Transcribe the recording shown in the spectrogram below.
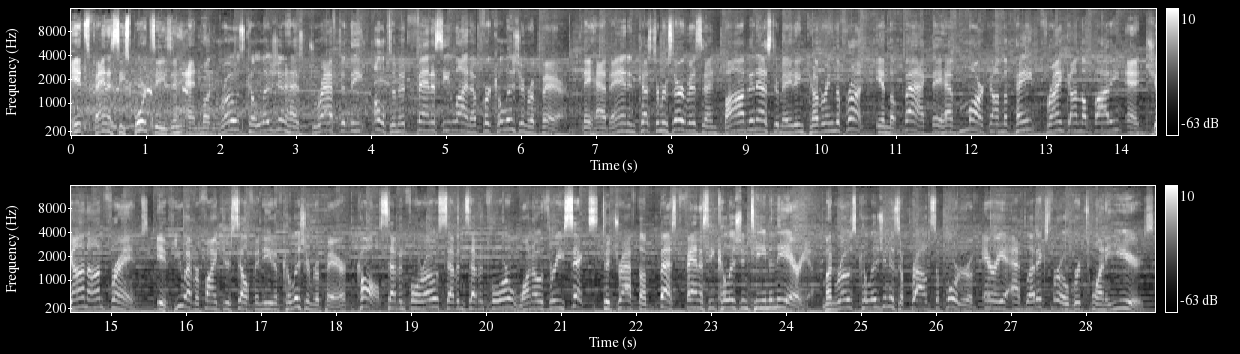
It's fantasy sports season, and Monroe's Collision has drafted the ultimate fantasy lineup for collision repair. They have Ann in customer service and Bob in estimating covering the front. In the back, they have Mark on the paint, Frank on the body, and John on frames. If you ever find yourself in need of collision repair, call oh, 740 774 1036 to draft the best fantasy collision team in the area. Monroe's Collision is a proud supporter of area athletics for over 20 years.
